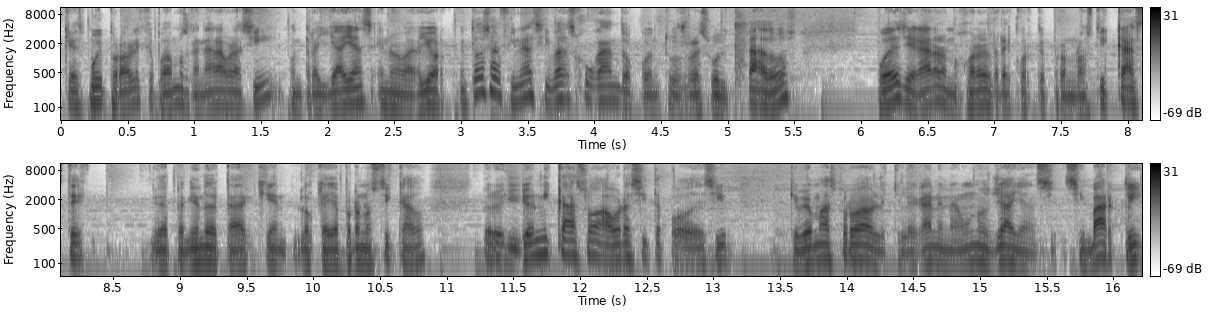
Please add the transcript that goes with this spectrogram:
que es muy probable que podamos ganar ahora sí contra Giants en Nueva York. Entonces, al final, si vas jugando con tus resultados, puedes llegar a lo mejor al récord que pronosticaste, dependiendo de cada quien lo que haya pronosticado. Pero yo en mi caso, ahora sí te puedo decir que veo más probable que le ganen a unos Giants sin Barkley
